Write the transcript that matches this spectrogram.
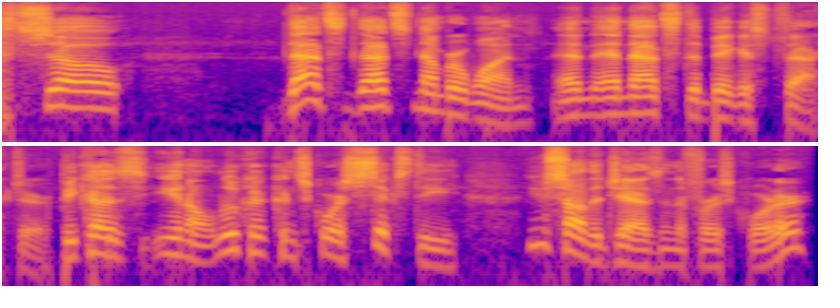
so that's that's number one, and and that's the biggest factor because you know Luka can score sixty. You saw the Jazz in the first quarter.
